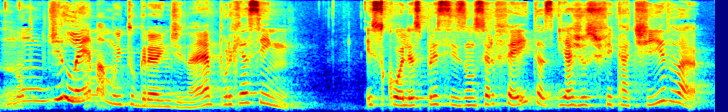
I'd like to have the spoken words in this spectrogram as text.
num dilema muito grande, né? Porque assim, escolhas precisam ser feitas e a justificativa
